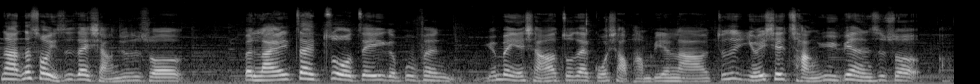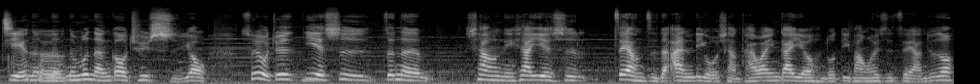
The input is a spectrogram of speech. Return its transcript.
那那时候也是在想，就是说，本来在做这一个部分，原本也想要坐在国小旁边啦，就是有一些场域变成是说结合能，能不能够去使用。所以我觉得夜市真的像宁夏夜市这样子的案例，我想台湾应该也有很多地方会是这样，就是说，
